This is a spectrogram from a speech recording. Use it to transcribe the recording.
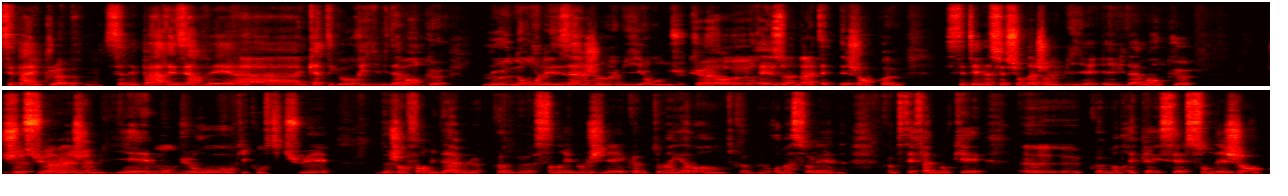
c'est pas un club, hmm. ce n'est pas réservé à une catégorie. Évidemment que le nom les agents immobiliers du cœur euh, résonne dans la tête des gens comme c'était une association d'agents immobiliers. Évidemment que je suis un agent immobilier, mon bureau qui est constitué de gens formidables comme Sandrine Augier, comme Thomas Gabrand, comme Romain Solène, comme Stéphane Moquet, euh, comme André Périssel, sont des gens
